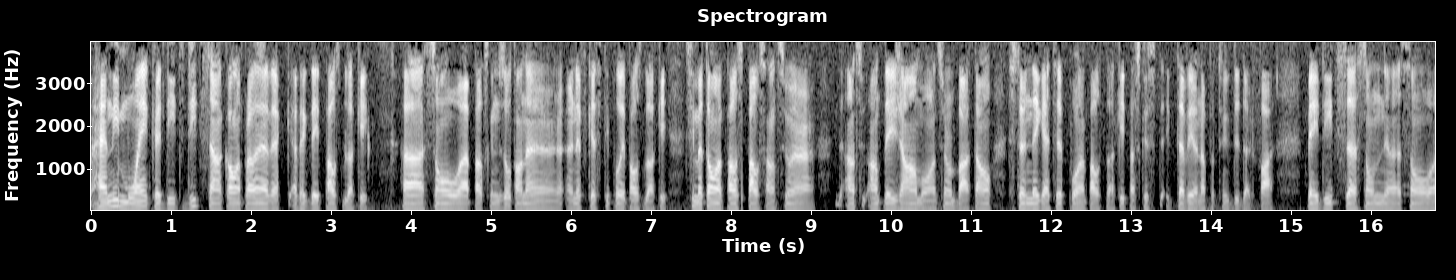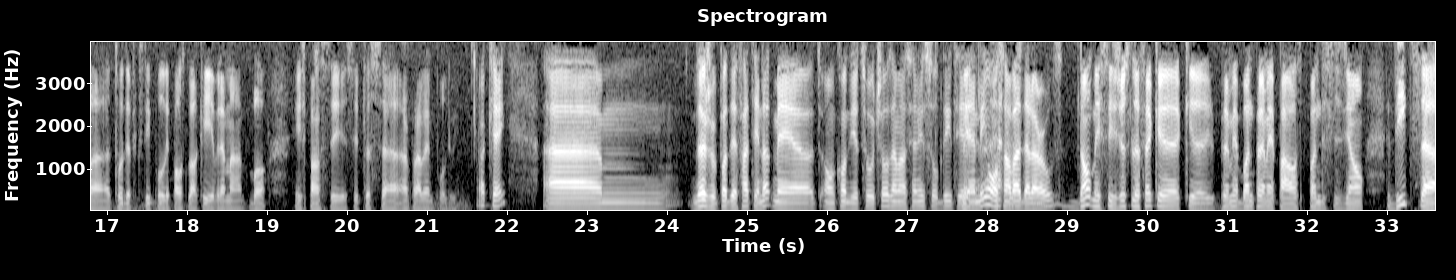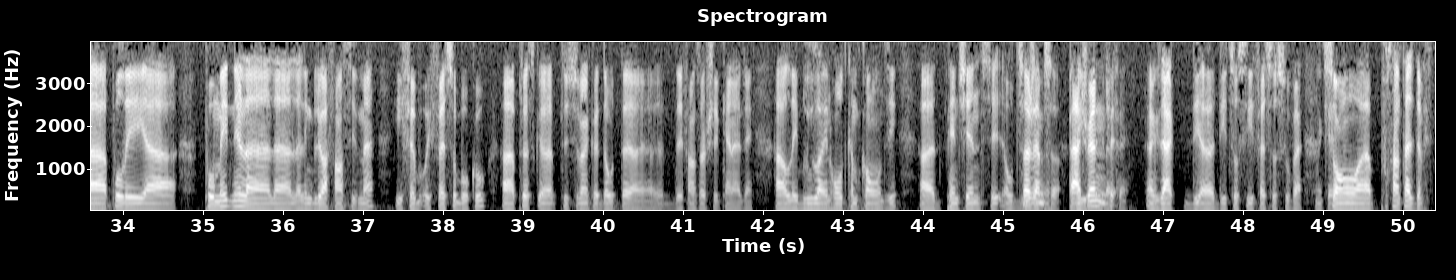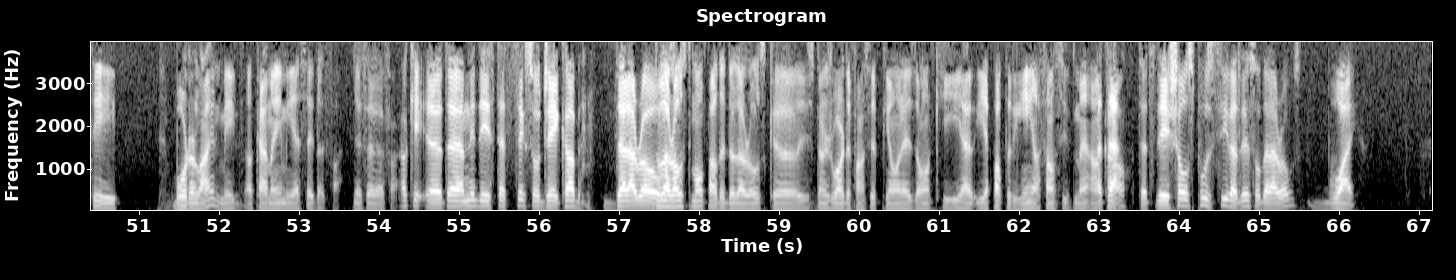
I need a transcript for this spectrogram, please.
Hanley moins que Dietz. Dietz, c'est encore un problème avec, avec des passes bloquées. Euh, sont, euh, parce que nous autres, on a un- une efficacité pour les passes bloquées. Si, mettons, un passe passe en dessous un- en entre les jambes ou en dessous un bâton, c'est un négatif pour un passe bloqué parce que tu avais une opportunité de le faire. Mais Dietz, euh, son, son taux d'efficacité pour les passes bloquées est vraiment bas et je pense que c'est- plus un problème pour lui. OK. Euh, là, je veux pas défaire tes notes, mais euh, on compte, y a-t-il autre chose à mentionner sur Mais, Henley ou on s'en va à euh, Delarose? Non, mais c'est juste le fait que, que première, bonne première passe, bonne décision. Dietz, euh, pour les euh, pour maintenir la, la- la ligne bleue offensivement, il fait, il fait ça beaucoup, euh, plus, que, plus souvent que d'autres euh, défenseurs chez le Canadien. Alors, les blue line hold, comme qu'on dit, euh, pinch in, c'est... au- Ça, j'aime ça. Patron il le fait. Exact. Di- euh, Dietz aussi fait ça souvent. Son euh, pourcentage d'efficacité est borderline, mais euh, quand même, il essaie de le faire. Il essaie de le faire. OK. tu as amené des statistiques sur Jacob Delarose. Delarose, tout le monde parle de Delarose, que c'est un joueur défensif, puis ils ont raison, qu'il a- il apporte rien offensivement encore. As-tu des choses positives à dire sur Delarose? Ouais.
